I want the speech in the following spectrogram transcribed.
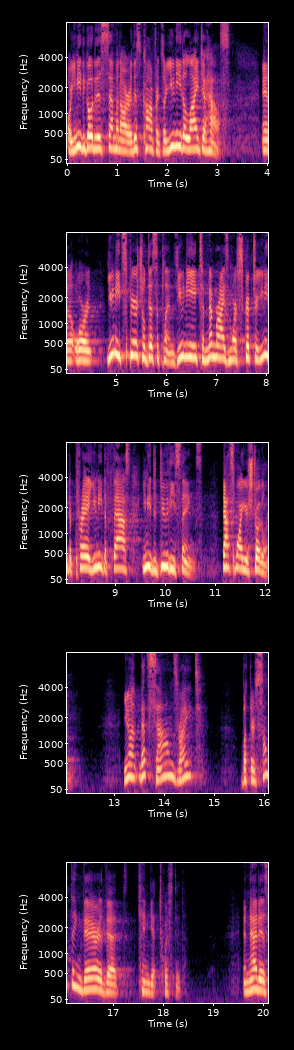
Or you need to go to this seminar or this conference, or you need Elijah House. And, or you need spiritual disciplines. You need to memorize more scripture. You need to pray. You need to fast. You need to do these things. That's why you're struggling. You know, that sounds right. But there's something there that can get twisted. And that is,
